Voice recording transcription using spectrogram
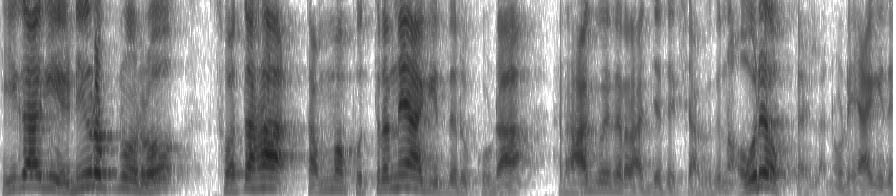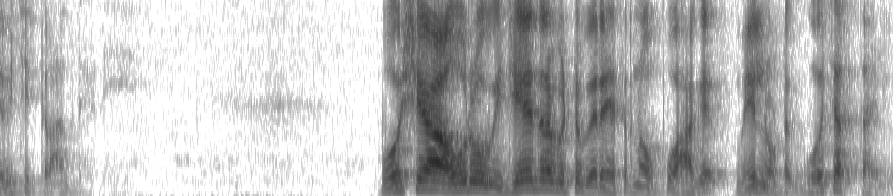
ಹೀಗಾಗಿ ಯಡಿಯೂರಪ್ಪನವರು ಸ್ವತಃ ತಮ್ಮ ಪುತ್ರನೇ ಆಗಿದ್ದರೂ ಕೂಡ ರಾಘವೇಂದ್ರ ರಾಜ್ಯಾಧ್ಯಕ್ಷ ಆಗೋದನ್ನು ಅವರೇ ಒಪ್ತಾ ಇಲ್ಲ. ನೋಡಿ ಹೇಗಿದೆ ವಿಚಿತ್ರ ಅಂತೇಳಿ. ಬಹುಶಃ ಅವರು ವಿಜೇಂದ್ರ ಬಿಟ್ಟು ಬೇರೆ ಹೆಸರನ್ನ ಒಪ್ಪುವ ಹಾಗೆ ಮೇಲ್ನೋಟಕ್ಕೆ ಗೋಚರಿಸ್ತಾ ಇಲ್ಲ.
